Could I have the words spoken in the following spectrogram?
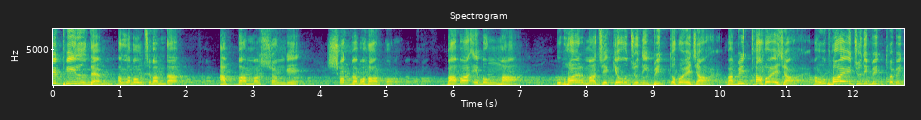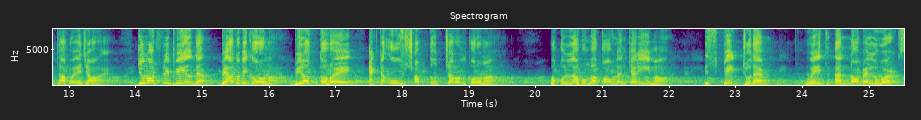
repeal them. আল্লাহ বলছে, বান্দা, আব্বা আম্মার সঙ্গে সদ্ব্যবহার করো। বাবা এবং মা, উভয়ের মাঝে কেউ যদি বৃদ্ধ হয়ে যায় বা বৃদ্ধা হয়ে যায় বা উভয়ে যদি বৃদ্ধ বৃদ্ধা হয়ে যায় ডু নট রিপিল দেম বেয়াদবি করো না। বিরক্ত হয়ে একটা উফ শব্দ উচ্চারণ করো না। ওয়াকুল্লাহুমা কওলান কারীমা speak to them with a noble words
